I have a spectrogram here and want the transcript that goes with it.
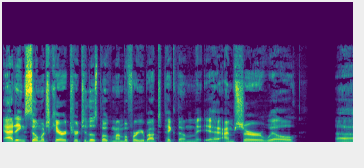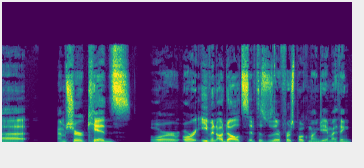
adding so much character to those Pokemon before you're about to pick them, uh, I'm sure will, uh, I'm sure kids or or even adults, if this was their first Pokemon game, I think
